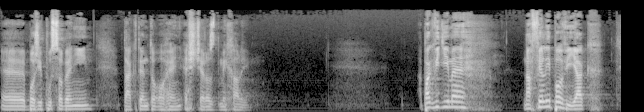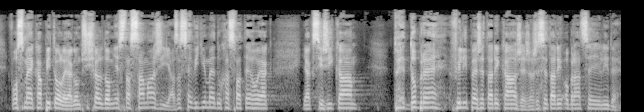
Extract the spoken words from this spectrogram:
eh, boží působení, tak tento oheň ještě rozdmychali. A pak vidíme na Filipovi, jak v osmé kapitole, jak on přišel do města Samaří a zase vidíme Ducha Svatého, jak, jak si říká, to je dobré, Filipe, že tady kážeš a že se tady obrácejí lidé.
